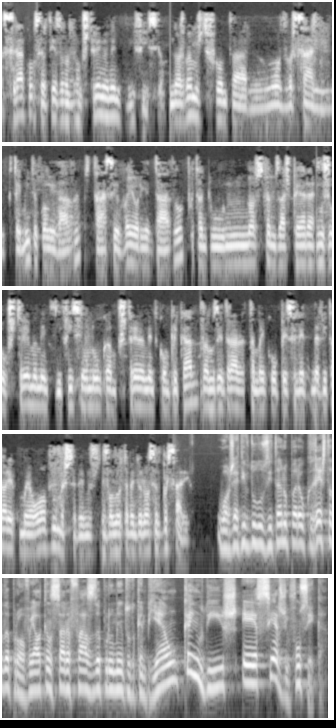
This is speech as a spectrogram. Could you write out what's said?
será com certeza um jogo extremamente difícil. Nós vamos defrontar um adversário que tem muita qualidade, está a ser bem orientado, portanto nós estamos à espera de um jogo extremamente difícil, num campo extremamente complicado. Vamos entrar também com o pensamento na vitória, como é óbvio, mas sabemos o valor também do nosso adversário. O objetivo do Lusitano para o que resta da prova é alcançar a fase de apuramento do campeão. Quem o diz é Sérgio Fonseca.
